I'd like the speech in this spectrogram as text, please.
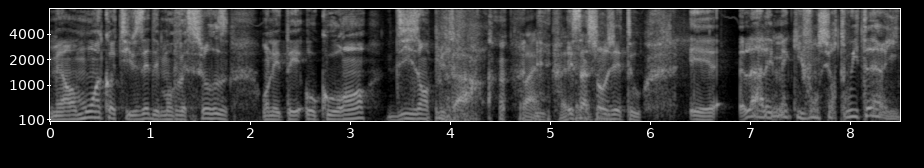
Mais en moins, quand ils faisaient des mauvaises choses, on était au courant dix ans plus tard. Ouais, Et ça changeait tout. Et là, les mecs qui font sur Twitter, ils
